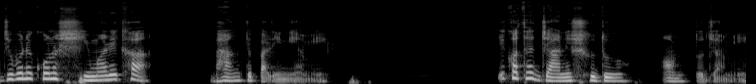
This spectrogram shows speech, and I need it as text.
জীবনে কোনো সীমারেখা ভাঙতে পারিনি আমি। এ কথা জানে শুধু অন্তজামি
